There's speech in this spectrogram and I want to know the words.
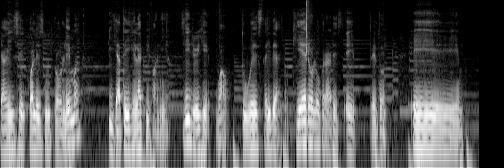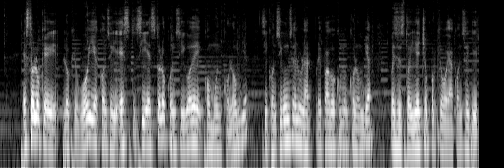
ya hice cuál es mi problema y ya te dije la epifanía. Sí, yo dije, wow, tuve esta idea, yo quiero lograr, es, eh, perdón, eh, esto es lo que, lo que voy a conseguir, esto, si esto lo consigo de como en Colombia, si consigo un celular prepago como en Colombia, pues estoy hecho porque voy a conseguir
